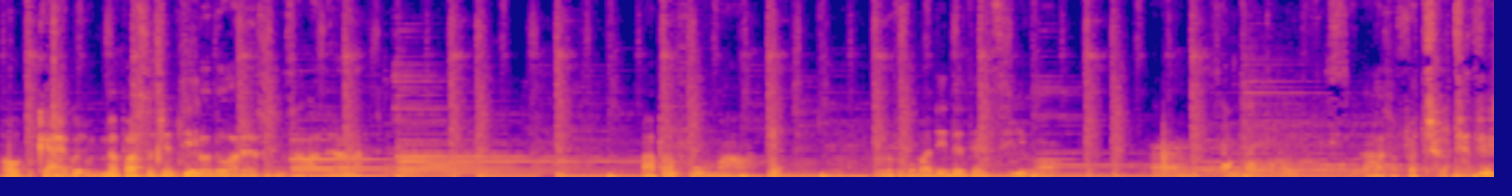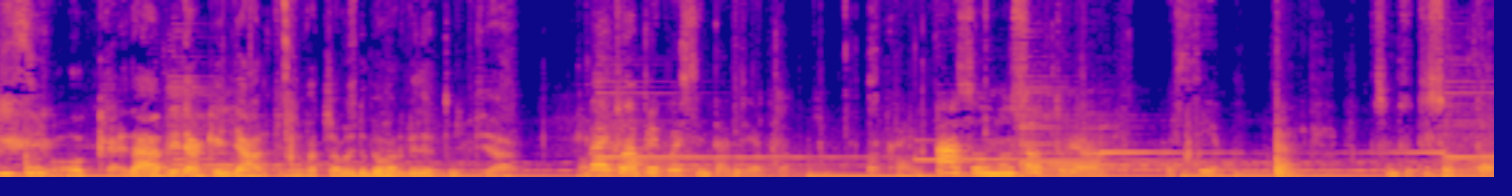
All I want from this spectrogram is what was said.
Ok, ma posso sentire l'odore, scusate, eh? Ma profuma. Profuma di detersivo. Ah, sono fatti con il sì. Ah, so faccio il detersivo. ok, dai, aprite anche gli altri, se facciamo, li dobbiamo far vedere tutti, eh. Vai, tu apri questo intanto io apro. Ok. Ah, sono sotto però, questi. Sono tutti sotto.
